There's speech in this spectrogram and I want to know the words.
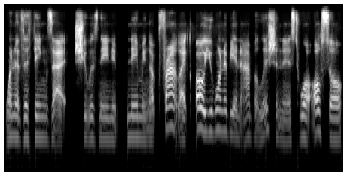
one of the things that she was name- naming up front, like, oh, you want to be an abolitionist. Well, also,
